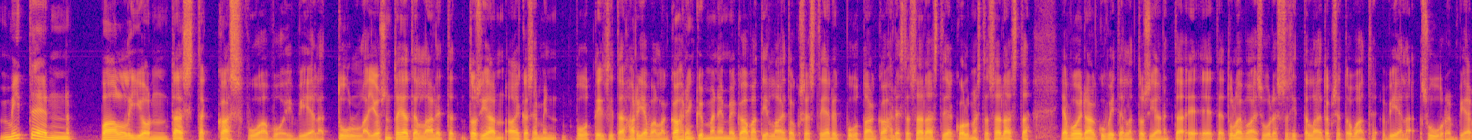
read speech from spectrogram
Miten paljon tästä kasvua voi vielä tulla? Jos nyt ajatellaan, että tosiaan aikaisemmin puhuttiin sitä Harjavallan 20 megawatin laitoksesta ja nyt puhutaan 200 ja 300 ja voidaan kuvitella tosiaan, että, että tulevaisuudessa sitten laitokset ovat vielä suurempia.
